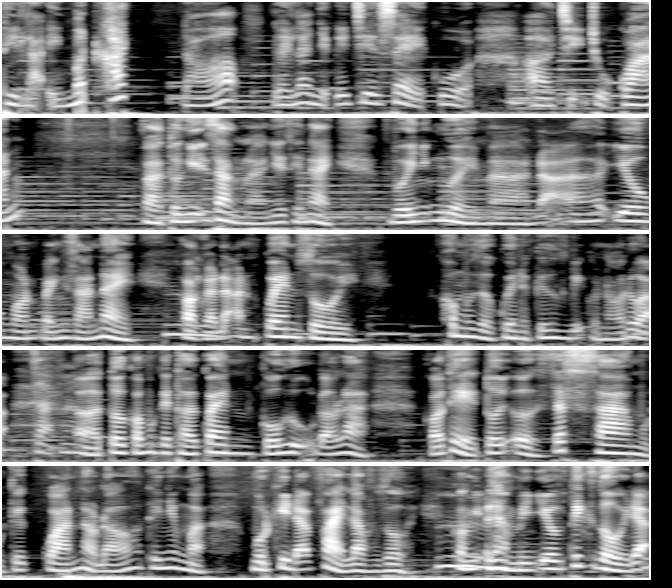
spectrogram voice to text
thì lại mất khách. Đó, đấy là những cái chia sẻ của uh, chị chủ quán và tôi nghĩ rằng là như thế này với những người mà đã yêu món bánh rán này Ừ. hoặc là đã ăn quen rồi không bao giờ quên được cái hương vị của nó đâu ạ Dạ vâng. Ờ, tôi có một cái thói quen cố hữu đó là có thể tôi ở rất xa một cái quán nào đó thế nhưng mà một khi đã phải lòng rồi có Ừ. nghĩa là mình yêu thích rồi ạ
